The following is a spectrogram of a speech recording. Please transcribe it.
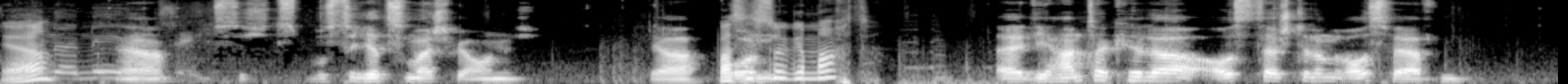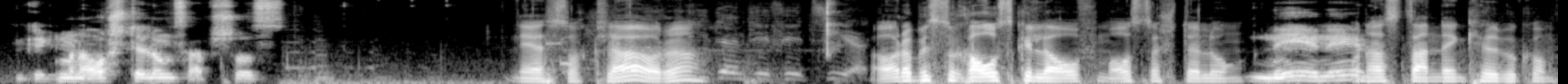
Ja? Ja, das, wusste ich jetzt zum Beispiel auch nicht. Ja. Was hast du gemacht? Äh, die Hunter-Killer aus der Stellung rauswerfen. Dann kriegt man auch Stellungsabschuss. Ja, ist doch klar, oder? Oder bist du rausgelaufen aus der Stellung? Nee, nee. Und hast dann den Kill bekommen?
